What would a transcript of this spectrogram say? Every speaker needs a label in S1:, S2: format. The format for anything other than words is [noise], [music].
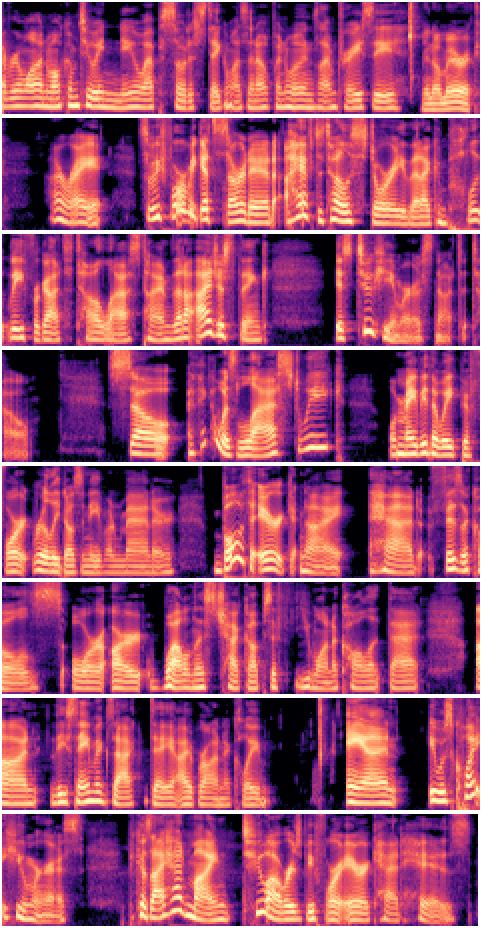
S1: Everyone, welcome to a new episode of Stigmas and Open Wounds. I'm Tracy.
S2: And I'm Eric.
S1: All right. So before we get started, I have to tell a story that I completely forgot to tell last time that I just think is too humorous not to tell. So I think it was last week, or maybe the week before, it really doesn't even matter. Both Eric and I had physicals or our wellness checkups, if you want to call it that, on the same exact day, ironically. And it was quite humorous because I had mine two hours before Eric had his.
